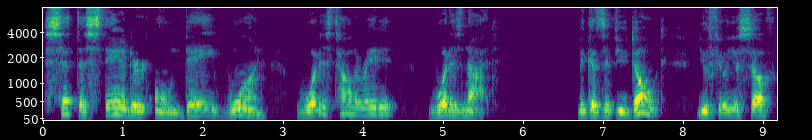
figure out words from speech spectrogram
Set the standard on day one. What is tolerated? What is not? Because if you don't, you feel yourself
